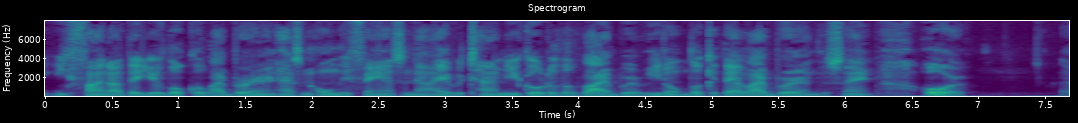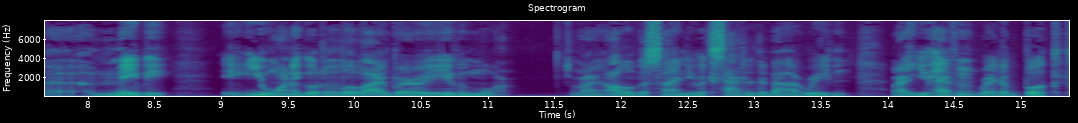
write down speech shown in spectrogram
you find out that your local librarian has an OnlyFans, and now every time you go to the library, you don't look at that librarian the same. Or uh, maybe you want to go to the library even more, right? All of a sudden, you're excited about reading, right? You haven't read a book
